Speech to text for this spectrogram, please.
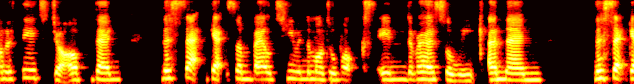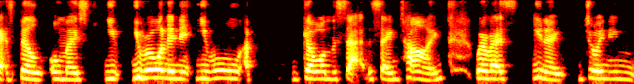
on a theatre job then the set gets unveiled to you in the model box in the rehearsal week and then the set gets built almost you you're all in it you all go on the set at the same time. Whereas you know joining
